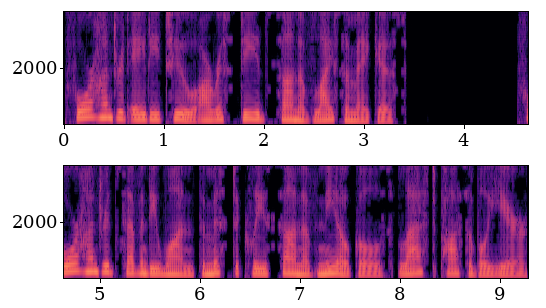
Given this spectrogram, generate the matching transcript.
482 Aristides son of Lysimachus. 471 Themistocles son of Neocles last possible year.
